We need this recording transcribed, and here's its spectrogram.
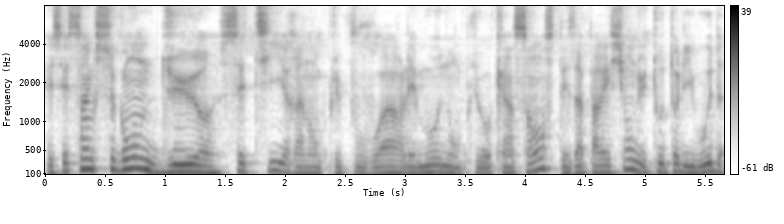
Et ces 5 secondes durent, s'étirent à n'en plus pouvoir, les mots n'ont plus aucun sens, les apparitions du tout Hollywood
